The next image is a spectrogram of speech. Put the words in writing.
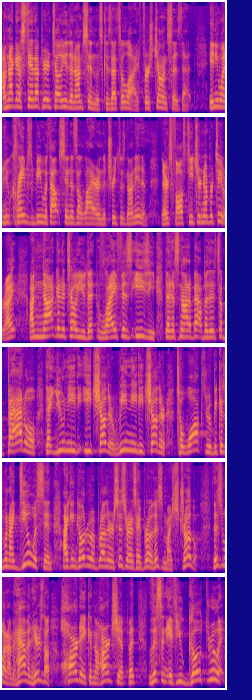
I'm not going to stand up here and tell you that I'm sinless because that's a lie. First John says that. Anyone who claims to be without sin is a liar and the truth is not in him. There's false teacher number two, right? I'm not going to tell you that life is easy, that it's not about, but it's a battle that you need each other. We need each other to walk through because when I deal with sin, I can go to a brother or sister and say, bro, this is my struggle. This is what I'm having. Here's the heartache and the hardship. But listen, if you go through it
